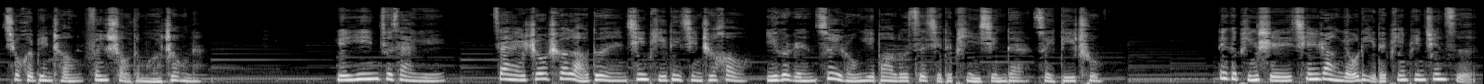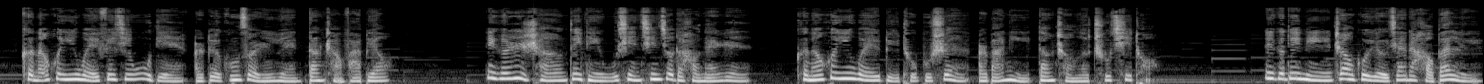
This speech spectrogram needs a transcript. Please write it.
却会变成分手的魔咒呢？原因就在于，在舟车劳顿、精疲力尽之后，一个人最容易暴露自己的品行的最低处。那个平时谦让有礼的翩翩君子，可能会因为飞机误点而对工作人员当场发飙；那个日常对你无限迁就的好男人，可能会因为旅途不顺而把你当成了出气筒；那个对你照顾有加的好伴侣，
